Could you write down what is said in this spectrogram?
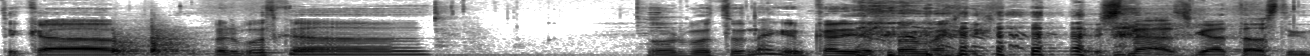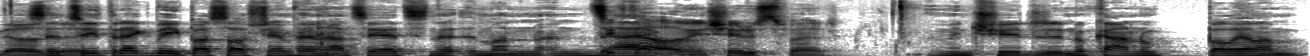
Tā kā varbūt, ka. Varbūt tu negribi karjeru pamainīt. Es neesmu gatavs tik daudz. Cits regbija pasaules čempionāts iet, man, man Cik dēļ- tālu viņš ir uzsver? Viņš ir, nu kā, nu, palielam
